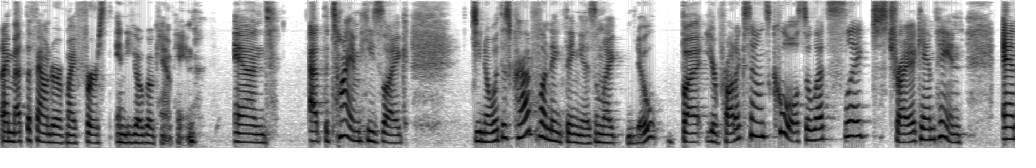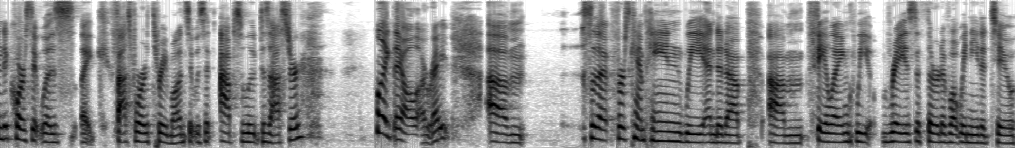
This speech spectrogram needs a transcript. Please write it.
and I met the founder of my first Indiegogo campaign. And at the time, he's like, do you know what this crowdfunding thing is? I'm like, nope, but your product sounds cool. So let's like just try a campaign. And of course, it was like fast forward three months, it was an absolute disaster, like they all are, right? Um, so that first campaign, we ended up um, failing. We raised a third of what we needed to,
